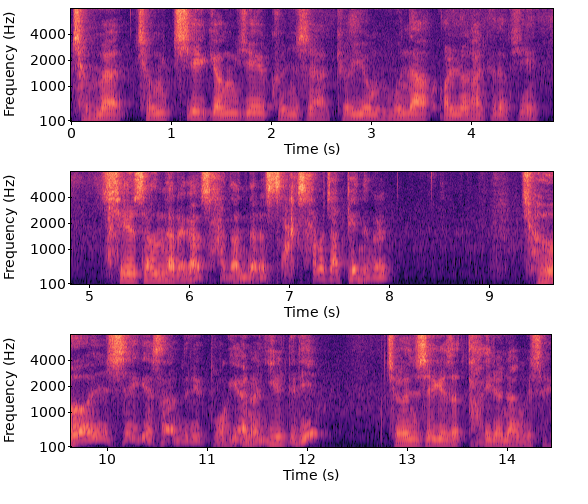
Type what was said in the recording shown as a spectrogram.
정말 정치, 경제, 군사, 교육, 문화, 언론 할 것 없이 세상 나라가 사단 나라 싹 사로잡혀 있는 걸 전 세계 사람들이 보게 하는 일들이 전 세계에서 다 일어나고 있어요.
